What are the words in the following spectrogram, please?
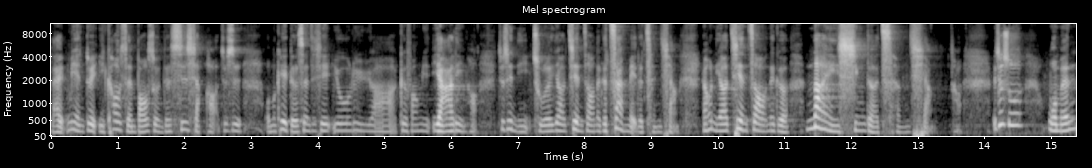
来面对依靠神保守你的思想？哈，就是我们可以得胜这些忧虑啊，各方面压力哈。就是你除了要建造那个赞美的城墙，然后你要建造那个耐心的城墙。哈，也就是说，我们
